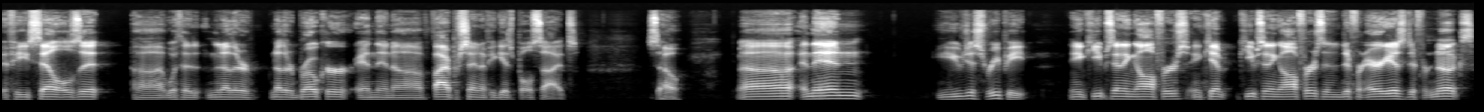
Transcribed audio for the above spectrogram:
if he sells it uh, with a, another another broker, and then uh, five percent if he gets both sides. So, uh, and then you just repeat. And you keep sending offers, and you keep keep sending offers in different areas, different nooks,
